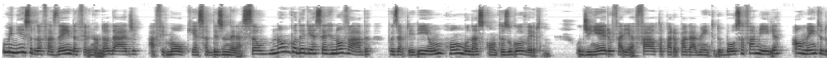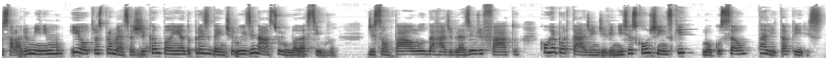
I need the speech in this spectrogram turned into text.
O ministro da Fazenda, Fernando Haddad, afirmou que essa desoneração não poderia ser renovada, pois abriria um rombo nas contas do governo. O dinheiro faria falta para o pagamento do Bolsa Família, aumento do salário mínimo e outras promessas de campanha do presidente Luiz Inácio Lula da Silva. De São Paulo, da Rádio Brasil de Fato, com reportagem de Vinícius Konchinski, locução Talita Pires.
